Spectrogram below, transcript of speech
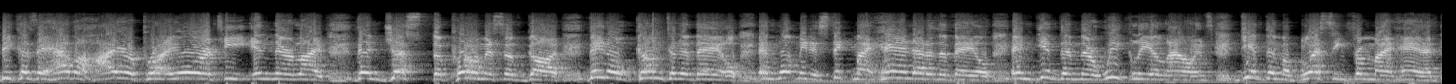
because they have a higher priority in their life than just the promise of God. They don't come to the veil and want me to stick my hand out of the veil and give them their weekly allowance, give them a blessing from my hand.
